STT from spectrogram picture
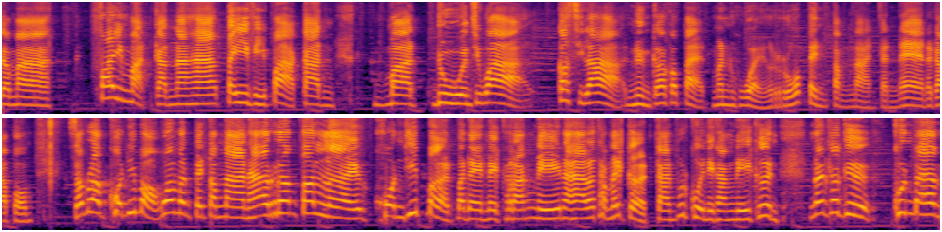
จะมาไฟหมัดกันนะฮะ ตีฝีปากกัน มาดูกันสิว่า ก็ซิล่า1998 มันห่วยรู้ว่าเป็นตำนานกันแน่นะครับผมสำหรับคนที่บอกว่ามันเป็นตำนานฮะเริ่มต้นเลย คนที่เปิดประเด็นในครั้งนี้นะฮะแล้วทำให้เกิดการพูดคุยในครั้งนี้ขึ้น นั่นก็คือคุณแบม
